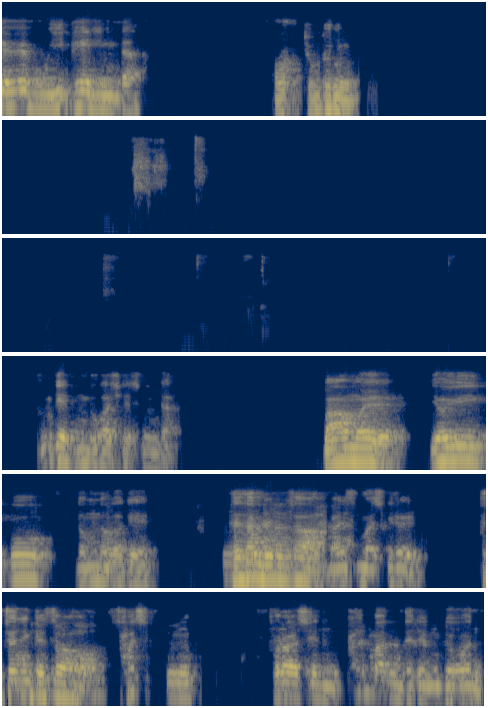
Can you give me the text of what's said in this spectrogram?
대회부 2페이지입니다. 어, 정도님. 함께 공독하시겠습니다. 마음을 여유 있고 넉넉하게 대산종사 말씀하시기를 부처님께서 40분 돌아가신 8만 대장경은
